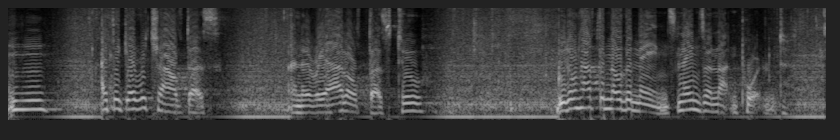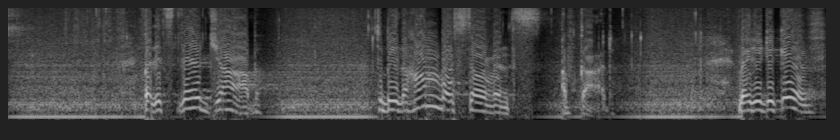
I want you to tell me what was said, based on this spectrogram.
Mm-hmm. I think every child does, and every adult does too. We don't have to know the names. Names are not important. But it's their job to be the humble servants of God, ready to give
